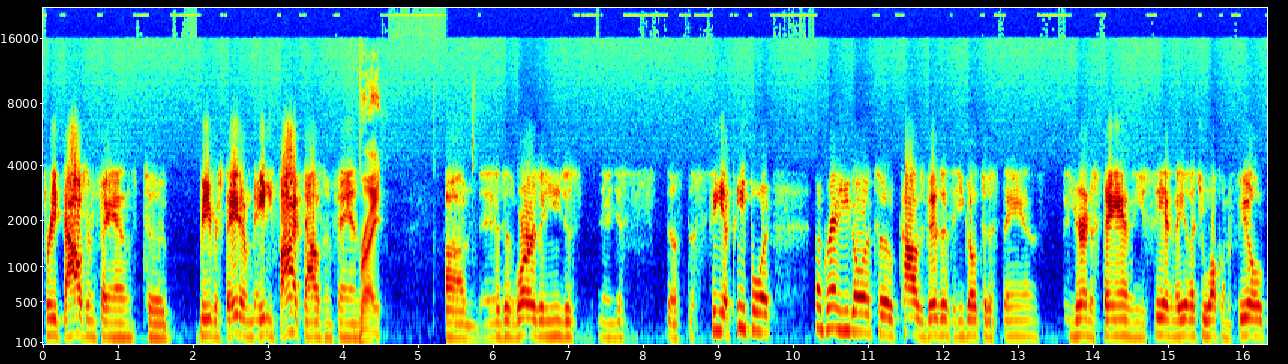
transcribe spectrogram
three thousand fans to Beaver Stadium, eighty five thousand fans. Right. Um, it's just words, and you just you know, just the the sea of people now, granted, you go into college visits and you go to the stands, you're in the stands and you see it and they let you walk on the field.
